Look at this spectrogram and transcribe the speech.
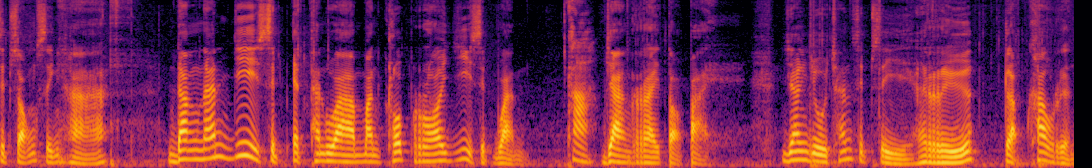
22 สิงหา ดังนั้น 21 ธันวามันครบ 120 วัน ค่ะ อย่างไรต่อไป ยังอยู่ชั้น 14 หรือกลับเข้าเรือน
